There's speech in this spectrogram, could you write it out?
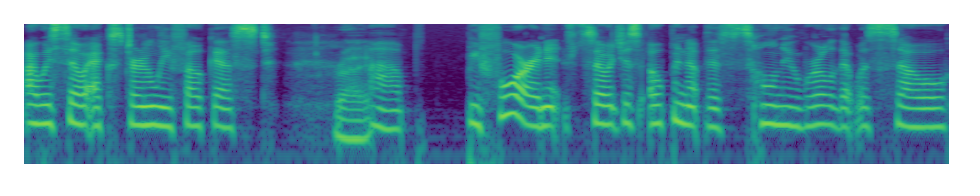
I was so externally focused right. uh, before, and it so it just opened up this whole new world that was so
